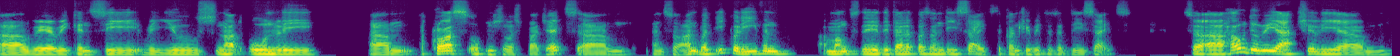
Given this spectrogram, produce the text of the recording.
uh, where we can see reuse not only um, across open source projects um, and so on, but equally even amongst the developers on these sites, the contributors of these sites. So uh, how do we actually um,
